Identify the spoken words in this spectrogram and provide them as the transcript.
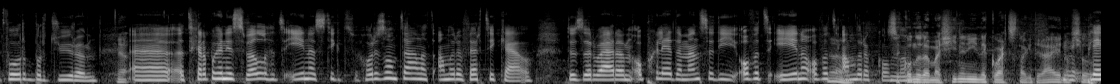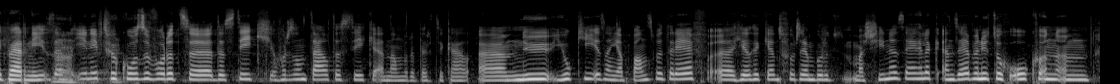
voor borduren. Ja. Het grappige is wel, het ene stikt horizontaal, het andere verticaal. Dus er waren opgeleide mensen die of het ene of het Ja. andere konden. Ze konden de machine niet in een kwartslag draaien of Nee, zo. blijkbaar niet. De Ah. een heeft gekozen voor het, eh, de steek horizontaal te steken en de andere verticaal. Ehm, nu, Yuki is een Japans bedrijf, eh, heel gekend voor zijn machines eigenlijk. En zij hebben nu toch ook een, een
